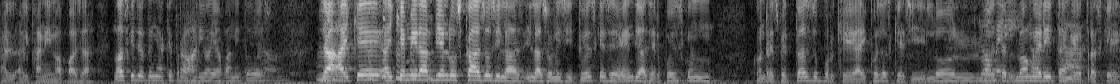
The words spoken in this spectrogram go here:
al, canino a pasar. No, es que yo tenía que trabajar y vaya afán y todo eso. O sea, hay que, hay que mirar bien los casos y las, y las solicitudes que se deben de hacer pues con, con respecto a esto, porque hay cosas que sí lo, lo, lo ameritan, y otras que,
